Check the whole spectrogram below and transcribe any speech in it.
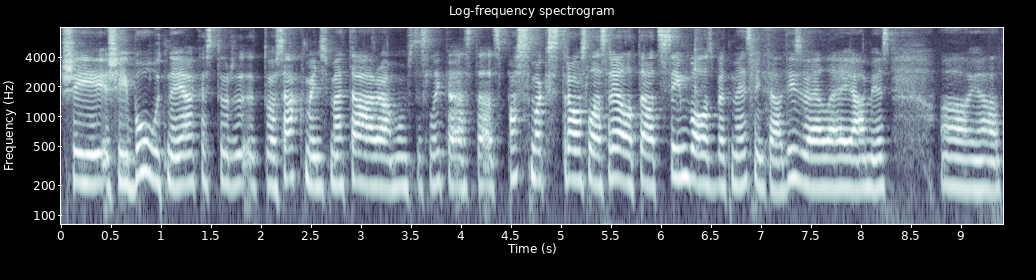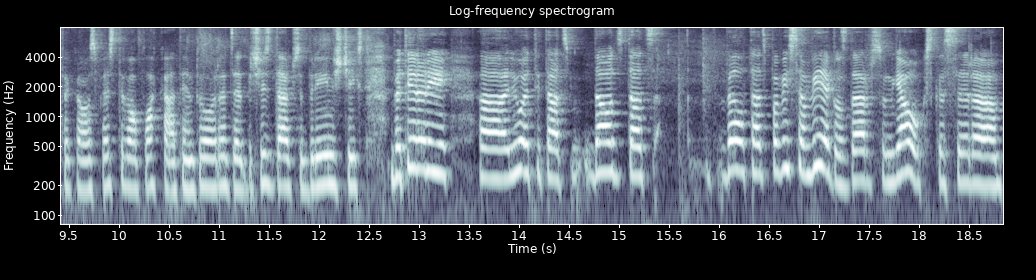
šī, šī būtne, ja, kas tur tos akmeņus met ārā, mums tas likās tāds pasmaks, trauslās realitātes simbols, bet mēs viņu tādu izvēlējāmies. Jā, uz festivāla plakātiem to redzēt, bet šis darbs ir brīnišķīgs. Bet ir arī ļoti tāds, daudz tāds vēl tāds pavisam viegls darbs un jauks, kas ir uh,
